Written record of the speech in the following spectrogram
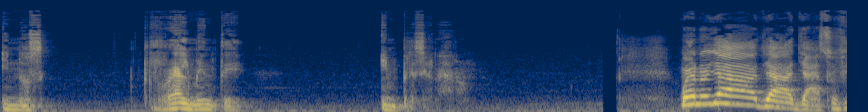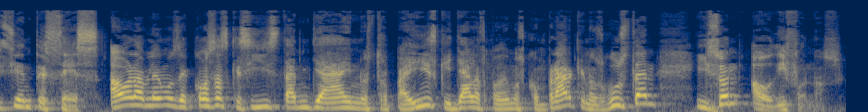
y nos realmente impresionaron. Bueno, ya, ya, ya, suficiente CES. Ahora hablemos de cosas que sí están ya en nuestro país, que ya las podemos comprar, que nos gustan, y son audífonos.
